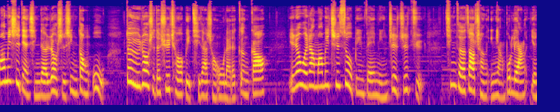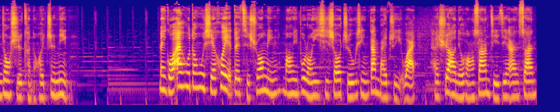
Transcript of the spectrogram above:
猫咪是典型的肉食性动物，对于肉食的需求比其他宠物来得更高，也认为让猫咪吃素并非明智之举，轻则造成营养不良，严重时可能会致命。美国爱护动物协会也对此说明，猫咪不容易吸收植物性蛋白质以外，还需要牛磺酸及精氨酸，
